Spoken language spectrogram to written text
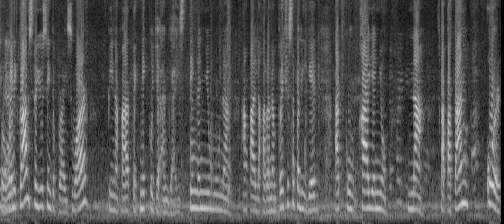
So, when it comes to using the price war, pinaka-technique ko dyan guys, tingnan nyo muna ang kalakaran ng presyo sa paligid at kung kaya nyo na tapatan or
